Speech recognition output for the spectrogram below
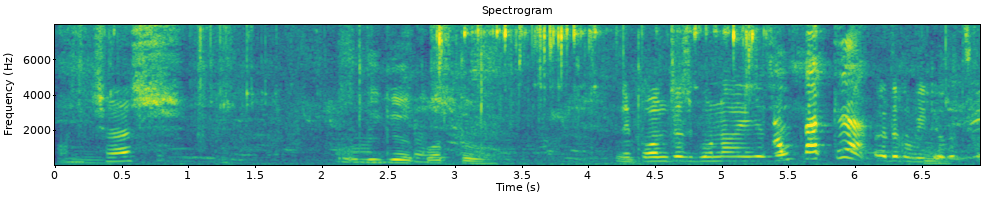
পঞ্চাশ। ওদিকে কত? মানে পঞ্চাশ গোনা হয়ে গেছে। দেখো ভিডিও করছে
